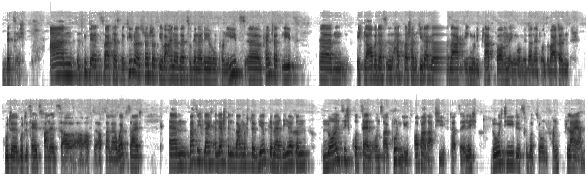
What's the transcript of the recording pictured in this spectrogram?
Witzig. Ähm, es gibt ja jetzt zwei Perspektiven als Franchise-Geber. Einerseits zur Generierung von Leads, äh, Franchise-Leads ähm, ich glaube, das hat wahrscheinlich jeder gesagt, irgendwo die Plattformen, irgendwo im Internet und so weiter, gute, gute Sales Funnels auf, auf, auf seiner Website. Ähm, was ich vielleicht an der Stelle sagen möchte, wir generieren 90 Prozent unserer Kundenleads operativ tatsächlich durch die Distribution von Flyern.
